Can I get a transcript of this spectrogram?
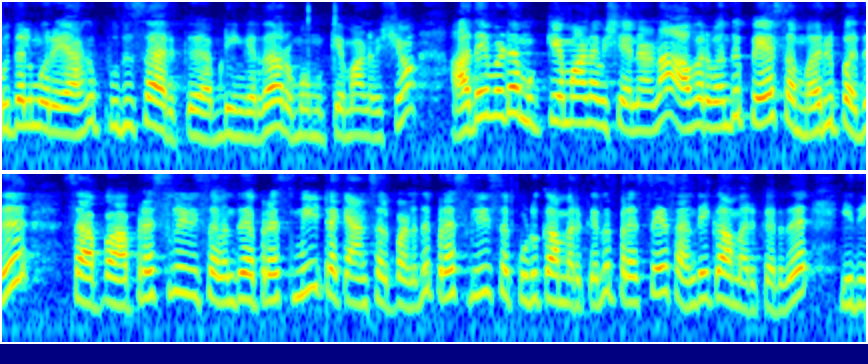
முதல் முறையாக புதுசாக இருக்குது அப்படிங்கிறது தான் ரொம்ப முக்கியமான விஷயம். அதை விட முக்கியமான விஷயம் என்னென்னா அவர் வந்து பேச மறுப்பது ப்ரெஸ் ரிலீஸை வந்து ப்ரெஸ் மீட்டை கேன்சல் பண்ணது ப்ரெஸ் ரிலீஸை கொடுக்காம இருக்கிறது ப்ரெஸ்ஸே சந்திக்காமல் இருக்கிறது. இது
